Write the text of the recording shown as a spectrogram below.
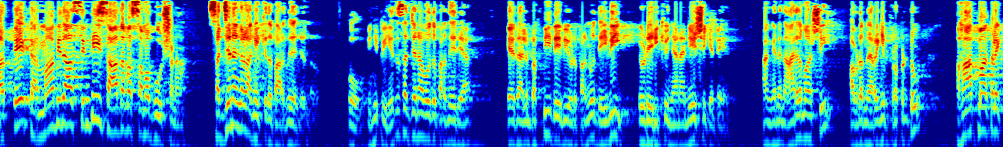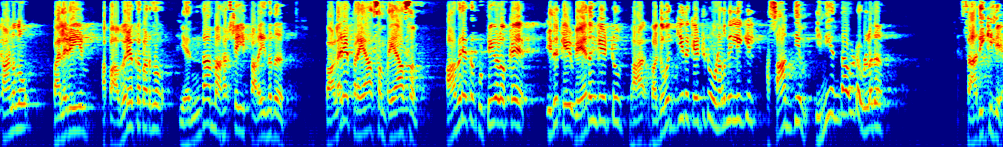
തത്തേ കർമാവിദാസിന്റെ സാധവ സമഭൂഷണ. സജ്ജനങ്ങൾ അങ്ങേക്ക് പറഞ്ഞു തരുന്നു. ഓ ഇനിയിപ്പോ ഏത് സജ്ജനാവോ ഇത് പറഞ്ഞു തരിക ഏതായാലും ഭക്തി ദേവിയോട് പറഞ്ഞു ദേവി ഇവിടെ ഇരിക്കും ഞാൻ അന്വേഷിക്കട്ടെ. അങ്ങനെ നാരദമാഷി അവിടെ നിന്ന് ഇറങ്ങി പുറപ്പെട്ടു. മഹാത്മാക്കളെ കാണുന്നു പലരെയും അപ്പൊ അവരൊക്കെ പറഞ്ഞു എന്താ മഹർഷി പറയുന്നത്? വളരെ പ്രയാസം പ്രയാസം. അവരൊക്കെ കുട്ടികളൊക്കെ ഇത് വേദം കേട്ടു ഭഗവത്ഗീത കേട്ടിട്ട് ഉണർന്നില്ലെങ്കിൽ അസാധ്യം. ഇനി എന്താ അവിടെ ഉള്ളത്? സാധിക്കില്ല.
